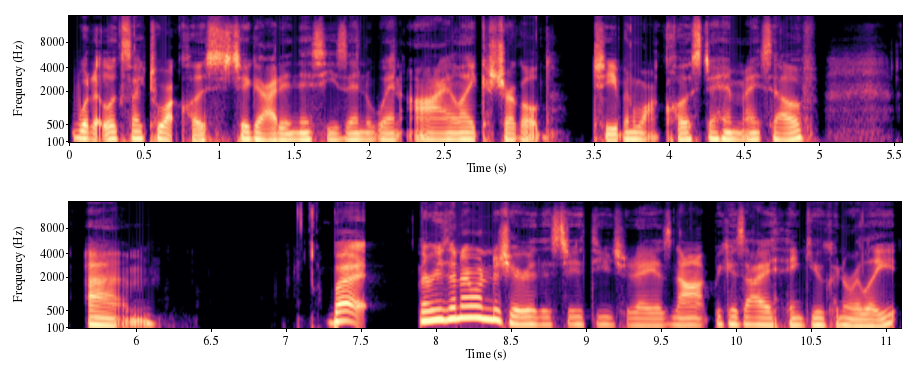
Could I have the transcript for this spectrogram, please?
what it looks like to walk close to God in this season when I like struggled to even walk close to him myself. Um, but the reason I wanted to share this with you today is not because I think you can relate.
